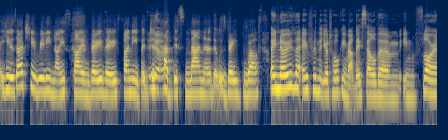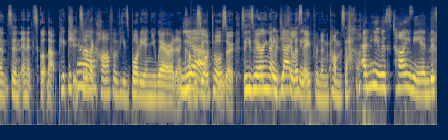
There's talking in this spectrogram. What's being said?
he was actually a really nice guy and very, very funny, but just Yeah. had this manner that was very gruff. I know the apron that you're talking about. They sell them in Florence, and, and it's got that picture. It's sort of like half of his body, and you wear it, and it covers Yeah. your torso. So he's wearing that ridiculous apron and comes out. and he was tiny and this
